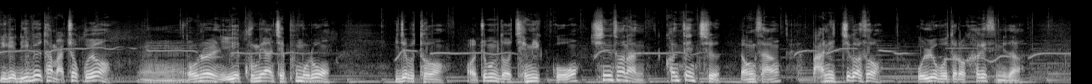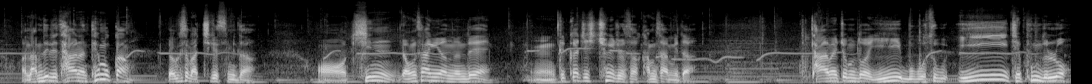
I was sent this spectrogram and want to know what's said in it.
이게 리뷰 다 마쳤고요. 음, 오늘 이게 구매한 제품으로 이제부터 어, 좀더 재밌고 신선한 컨텐츠 영상 많이 찍어서 올려보도록 하겠습니다. 어, 남들이 다 아는 태묵강 여기서 마치겠습니다. 어, 긴 영상이었는데 음, 끝까지 시청해주셔서 감사합니다. 다음에 좀 더 이 모습, 이 제품들로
